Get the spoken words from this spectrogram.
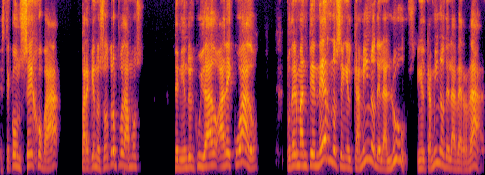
Este consejo va para que nosotros podamos teniendo el cuidado adecuado, poder mantenernos en el camino de la luz, en el camino de la verdad.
